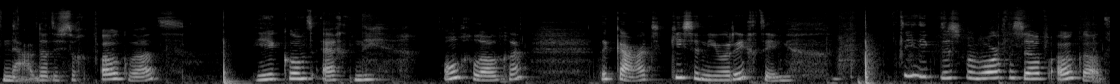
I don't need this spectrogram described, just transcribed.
Nou, dat is toch ook wat? Hier komt echt niet ongelogen de kaart kies een nieuwe richting. Die ik dus vanmorgen zelf ook had.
